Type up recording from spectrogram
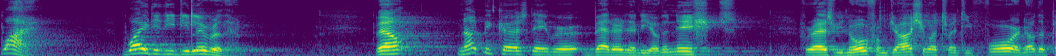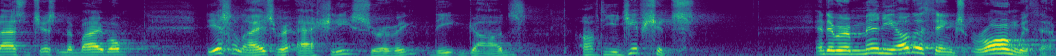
Why? Why did he deliver them? Well, not because they were better than the other nations. For as we know from Joshua 24 and other passages in the Bible, the Israelites were actually serving the gods of the Egyptians. And there were many other things wrong with them,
